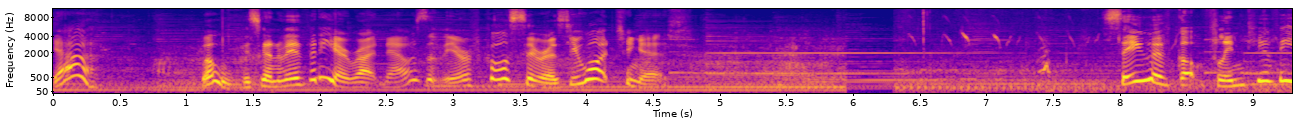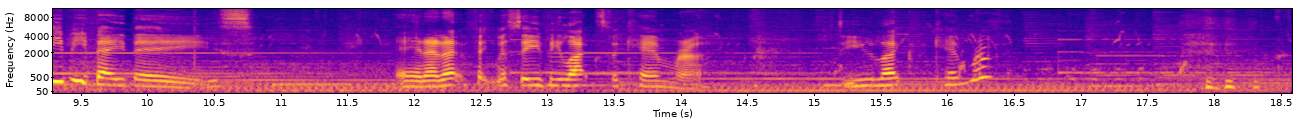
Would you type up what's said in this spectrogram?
yeah. Well, there's going to be a video right now, isn't there? Of course there is, you're watching it. See, we've got plenty of Evie babies. And I don't think Miss Evie likes the camera. Do you like the camera?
